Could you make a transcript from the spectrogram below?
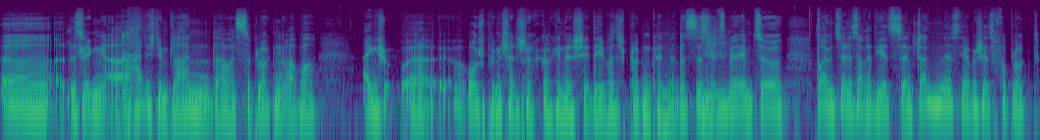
äh, deswegen äh, hatte ich den Plan, da was zu blocken, aber eigentlich äh, ursprünglich hatte ich noch gar keine Idee, was ich blocken könnte. Das ist mhm. jetzt mir eben so, vor allem so eine Sache, die jetzt entstanden ist, die habe ich jetzt verblockt.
